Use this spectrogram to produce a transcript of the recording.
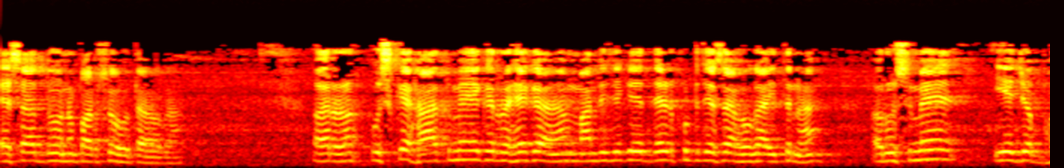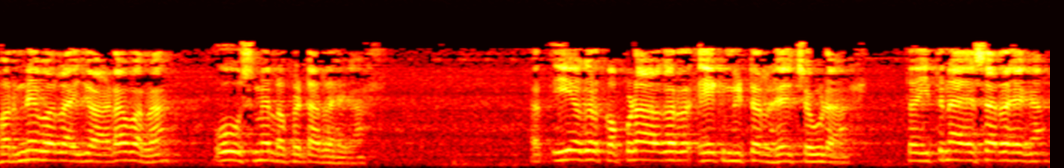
ऐसा दोनों पार्श्व होता होगा। और उसके हाथ में एक रहेगा, मान लीजिए कि डेढ़ फुट जैसा होगा इतना, और उसमें ये जो भरने वाला, ये जो आड़ा वाला, वो उसमें लपेटा रहेगा। ये अगर कपड़ा अगर एक मीटर है चौड़ा तो इतना ऐसा रहेगा।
